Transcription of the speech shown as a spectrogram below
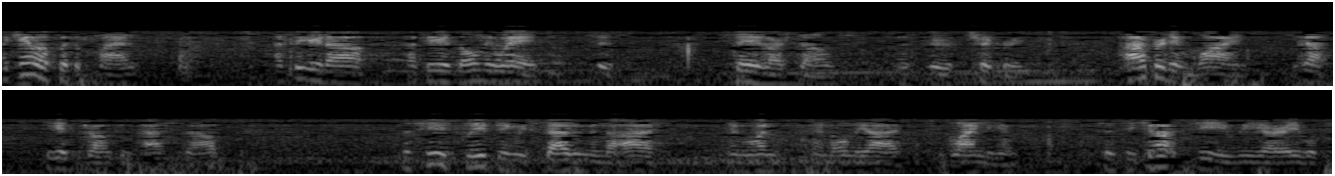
I came up with a plan. I figured out, I figured the only way to save ourselves through trickery. I offered him wine. He got, he gets drunk and passes out. As he is sleeping, we stab him in the eye. in one and only eye, blinding him. Since he cannot see, we are able to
